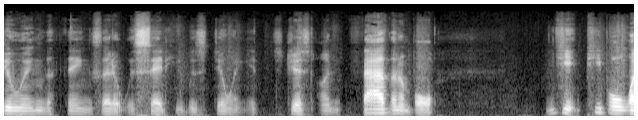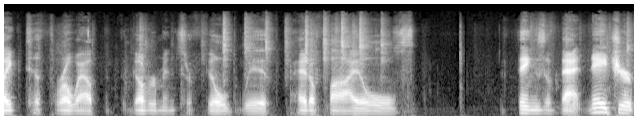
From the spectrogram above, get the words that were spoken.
doing the things that it was said he was doing. It's just unfathomable. People like to throw out the governments are filled with pedophiles, things of that nature.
